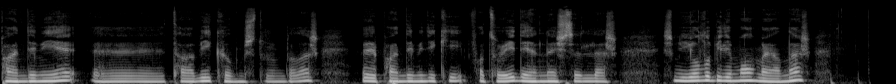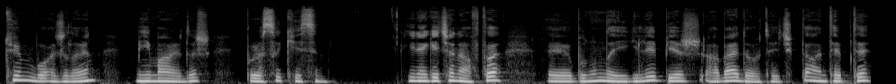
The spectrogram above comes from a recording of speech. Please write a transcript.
pandemiye e, tabi kılmış durumdalar ve pandemideki faturayı derinleştirdiler. Şimdi yolu bilim olmayanlar tüm bu acıların mimarıdır. Burası kesin. Yine geçen hafta E, bununla ilgili bir haber de ortaya çıktı. Antep'te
